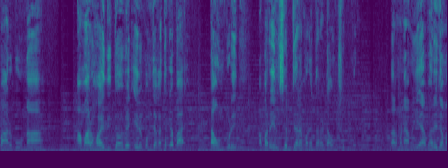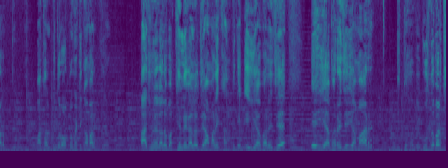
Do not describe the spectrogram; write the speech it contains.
পারব না। আমার হয় দিতে হবে এরকম জায়গা থেকে বা ডাউন করে। আবার এল শেপ যারা করে, তারা ডাউন শেপ করে। তার মানে আমি অ্যাভারেজ আমার মাথার ভিতর অটোমেটিক আমার কাজ হয়ে গেল বা খেলে গেল যে আমার এখান থেকে এই অ্যাভারেজে এই অ্যাভারেজেই আমার দিতে হবে। বুঝতে পারছ?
